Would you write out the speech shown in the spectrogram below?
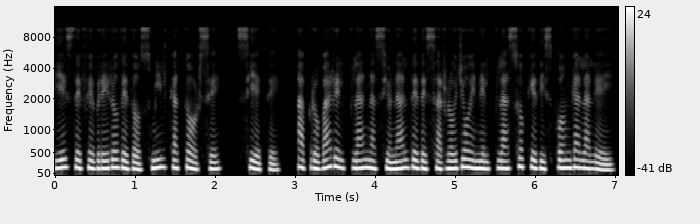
10 de febrero de 2014, 7. Aprobar el Plan Nacional de Desarrollo en el plazo que disponga la ley.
